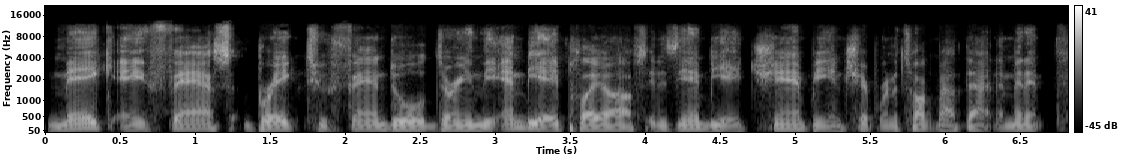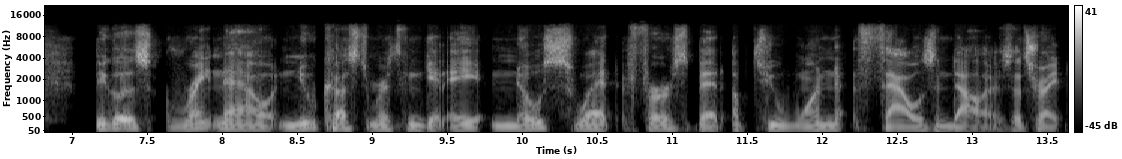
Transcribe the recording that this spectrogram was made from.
Make a fast break to FanDuel during the NBA playoffs. It is the NBA championship. We're going to talk about that in a minute because right now, new customers can get a no sweat first bet up to $1,000. That's right.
